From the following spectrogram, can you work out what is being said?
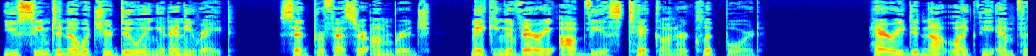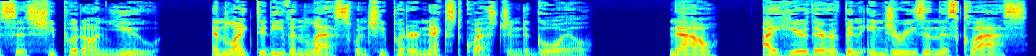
you seem to know what you're doing at any rate, said Professor Umbridge, making a very obvious tick on her clipboard. Harry did not like the emphasis she put on you, and liked it even less when she put her next question to Goyle. Now, I hear there have been injuries in this class?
